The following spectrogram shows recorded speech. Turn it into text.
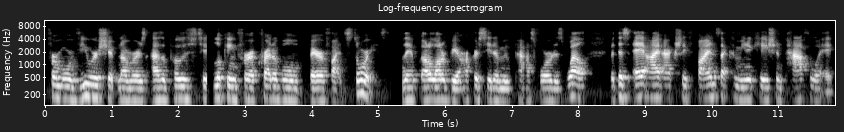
for more viewership numbers as opposed to looking for a credible, verified stories. They've got a lot of bureaucracy to move past forward as well. But this AI actually finds that communication pathway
